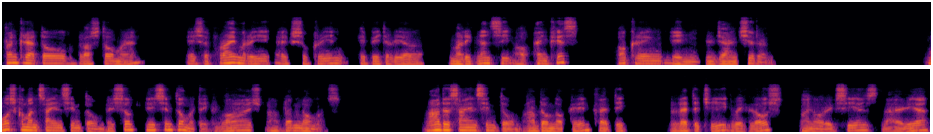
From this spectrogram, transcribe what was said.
Pancreatoblastoma is a primary exocrine epithelial malignancy of pancreas occurring in young children. Most common sign symptom is asymptomatic large abdominomas. Other sign symptoms: abdominal pain, fatigue, lethargy, weight loss, anorexia, diarrhea,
